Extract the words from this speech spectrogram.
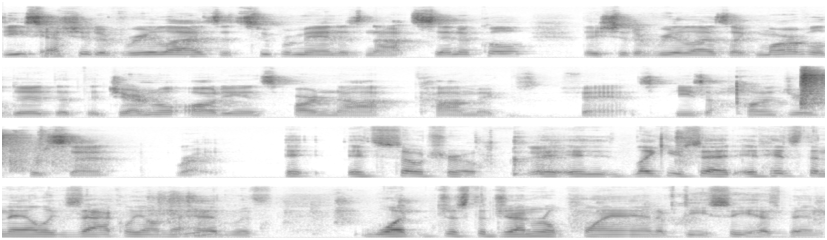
DC Yeah. should have realized that Superman is not cynical. They should have realized, like Marvel did, that the general audience are not comics fans. He's 100% right. It, it's so true. Yeah. It, it, like you said, it hits the nail exactly on the mm-hmm. head with what just the general plan of DC has been.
